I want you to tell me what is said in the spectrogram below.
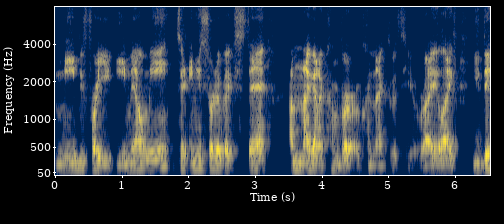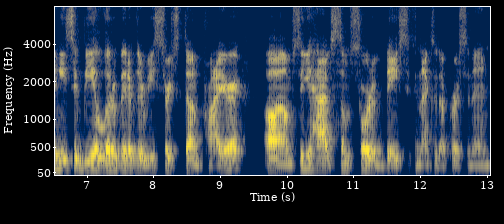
me before you email me to any sort of extent I'm not gonna convert or connect with you, right? Like you, there needs to be a little bit of the research done prior, um, so you have some sort of base to connect with that person in.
